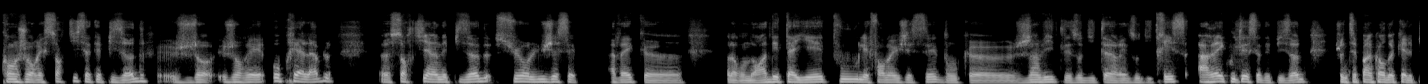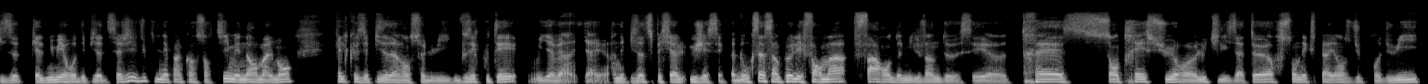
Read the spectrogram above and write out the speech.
quand j'aurais sorti cet épisode, j'aurais au préalable euh, sorti un épisode sur l'UGC avec euh, on aura détaillé tous les formats UGC, donc euh, j'invite les auditeurs et les auditrices à réécouter cet épisode. Je ne sais pas encore de quel numéro d'épisode il s'agit, vu qu'il n'est pas encore sorti, mais normalement, quelques épisodes avant celui que vous écoutez, il y avait un, il y épisode spécial UGC. Donc ça, c'est un peu les formats phares en 2022. C'est euh, très centré sur euh, l'utilisateur, son expérience du produit,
